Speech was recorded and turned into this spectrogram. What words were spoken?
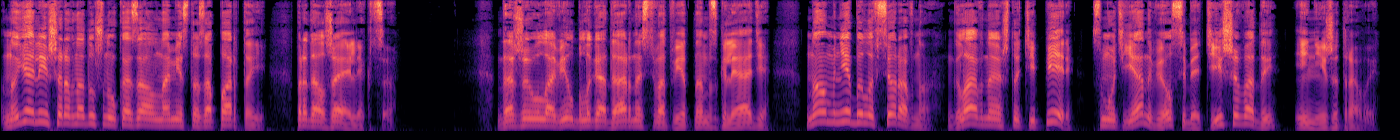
Но я лишь равнодушно указал на место за партой, продолжая лекцию. Даже уловил благодарность в ответном взгляде. Но мне было все равно. Главное, что теперь Смутьян вел себя тише воды и ниже травы.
